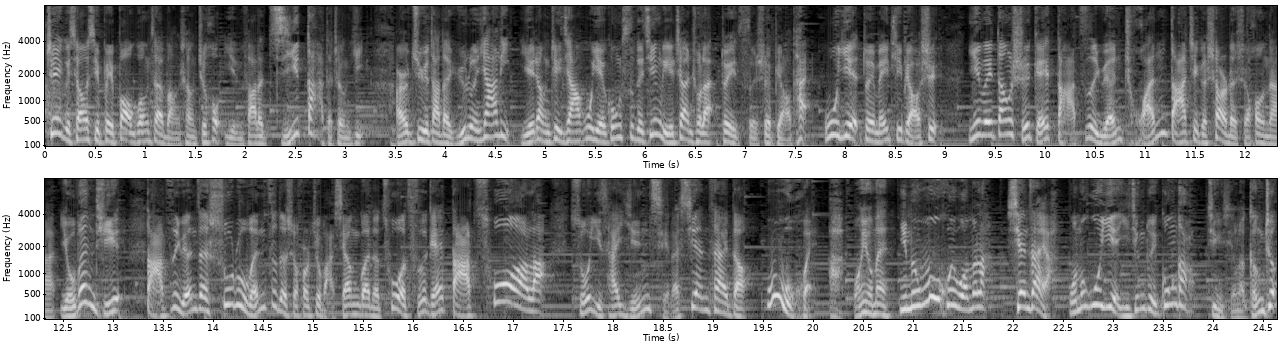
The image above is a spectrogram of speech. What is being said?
这个消息被曝光在网上之后，引发了极大的争议，而巨大的舆论压力也让这家物业公司的经理站出来对此事表态。物业对媒体表示，因为当时给打字员传达这个事儿的时候呢有问题，打字员在输入文字的时候就把相关的措辞给打错了，所以才引起了现在的误会啊！网友们，你们误会我们了。现在呀，我们物业已经对公告进行了更正，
